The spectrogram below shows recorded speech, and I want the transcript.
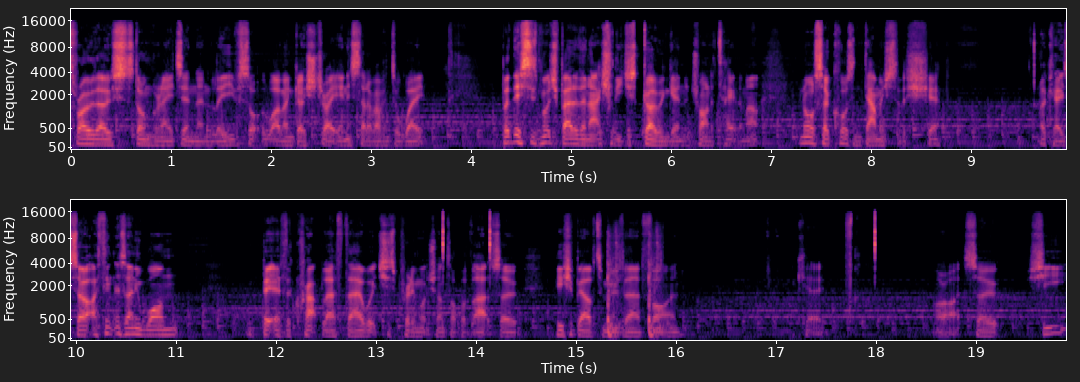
throw those stun grenades in, then leave, sort of, well, then go straight in instead of having to wait. But this is much better than actually just going in and trying to take them out, and also causing damage to the ship. Okay, so I think there's only one bit of the crap left there, which is pretty much on top of that, so he should be able to move there fine. Okay. Alright, so she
